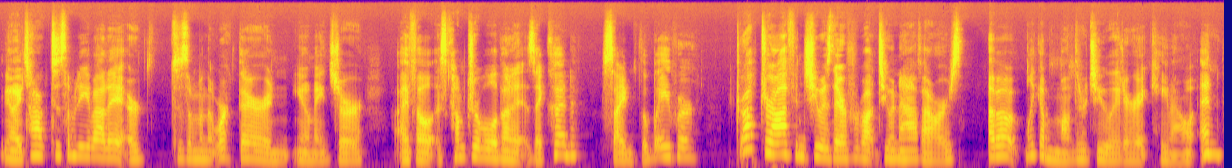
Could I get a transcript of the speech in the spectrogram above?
you know, I talked to somebody about it or to someone that worked there, and you know, made sure I felt as comfortable about it as I could, signed the waiver, dropped her off, and she was there for about two and a half hours. About like a month or two later, it came out, and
